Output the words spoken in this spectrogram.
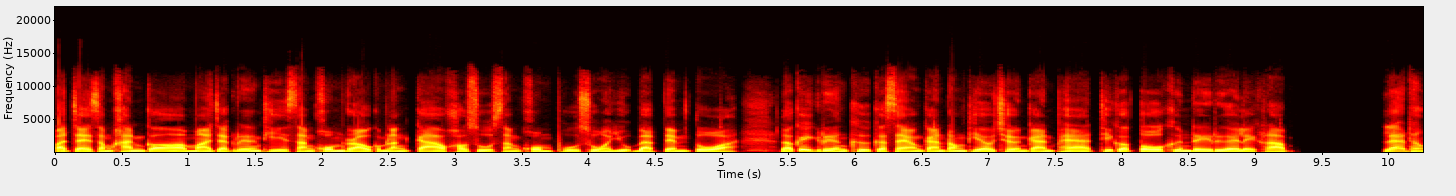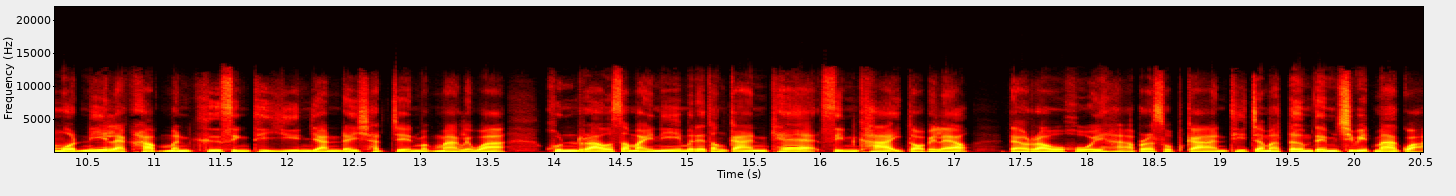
ปัจจัยสำคัญก็มาจากเรื่องที่สังคมเรากำลังก้าวเข้าสู่สังคมผู้สูงอายุแบบเต็มตัว แล้วก็อีกเรื่องคือกระแสของการท่องเที่ยวเชิงการแพทย์ที่ก็โตขึ้นเรื่อยๆเลยครับและทั้งหมดนี่แหละครับ มันคือสิ่งที่ยืนยันได้ชัดเจนมากๆ เลยว่า คุณเราสมัยนี้ไม่ได้ต้องการแค่สินค้าอีกต่อไปแล้ว แต่เราโหยหาประสบการณ์ที่จะมาเติมเต็มชีวิตมากกว่า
